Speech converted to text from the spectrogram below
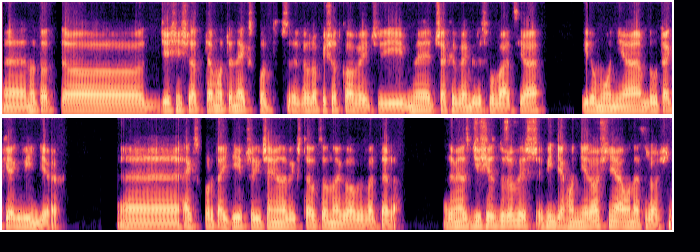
Yy, no to, to 10 lat temu ten eksport w Europie Środkowej, czyli my, Czechy, Węgry, Słowacja i Rumunia, był taki jak w Indiach. E, eksport IT w przeliczeniu na wykształconego obywatela. Natomiast dziś jest dużo wyższy. W Indiach on nie rośnie, a u nas rośnie.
